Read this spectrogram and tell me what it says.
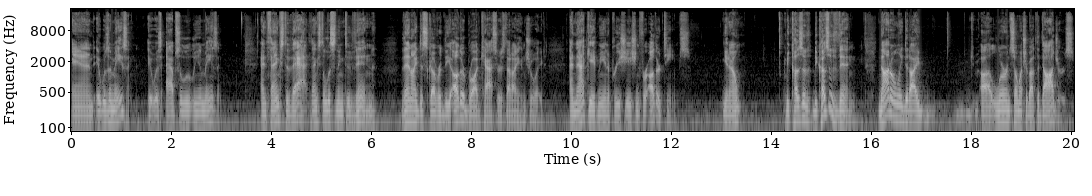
And it was amazing. It was absolutely amazing. And thanks to that, thanks to listening to Vin, then I discovered the other broadcasters that I enjoyed. And that gave me an appreciation for other teams. You know? Because of because of Vin, not only did I uh, learn so much about the Dodgers,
